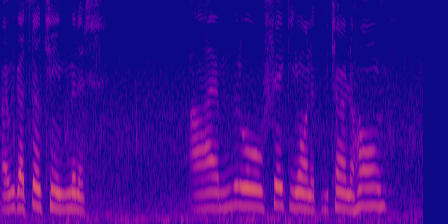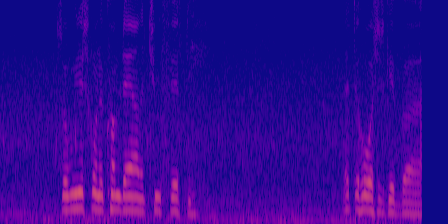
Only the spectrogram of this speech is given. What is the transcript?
All right, we got 13 minutes. I'm a little shaky on the return to home, so we're just going to come down to 250. Let the horses get by.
